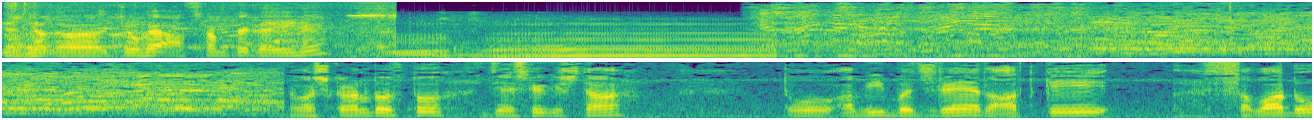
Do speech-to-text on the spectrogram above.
जो है आश्रम पे गए हैं। नमस्कार दोस्तों, जय श्री कृष्णा। तो अभी बज रहे हैं रात के सवा दो।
